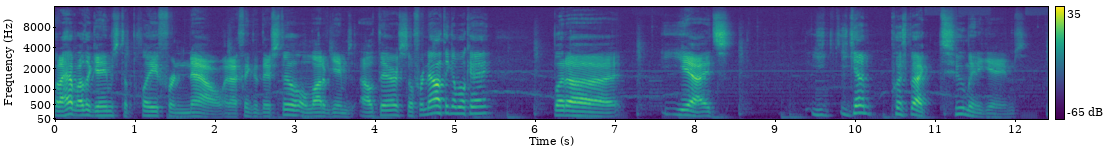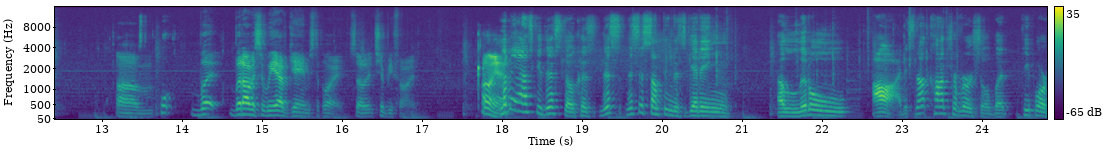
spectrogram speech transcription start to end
but I have other games to play for now, and I think that there's still a lot of games out there. So for now, I think I'm okay. But uh, yeah, it's you, you can't push back too many games. Um, but but obviously we have games to play, so it should be fine. Oh yeah. Let me ask you this though, because this this is something that's getting a little odd. It's not controversial, but people are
